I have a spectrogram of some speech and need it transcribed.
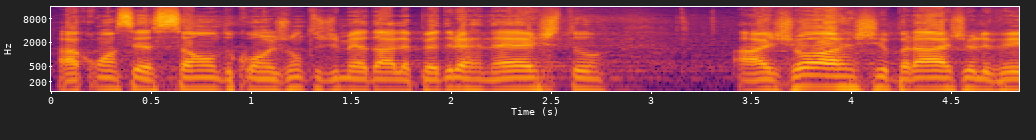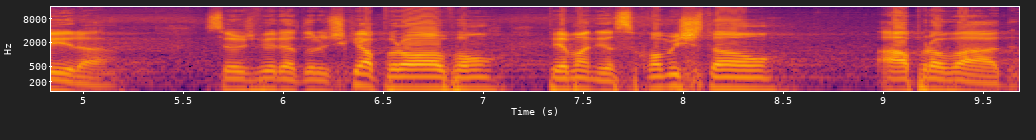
a concessão do conjunto de medalha Pedro Ernesto a Jorge Braz de Oliveira. Senhores vereadores que aprovam, permaneçam como estão. Aprovado.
